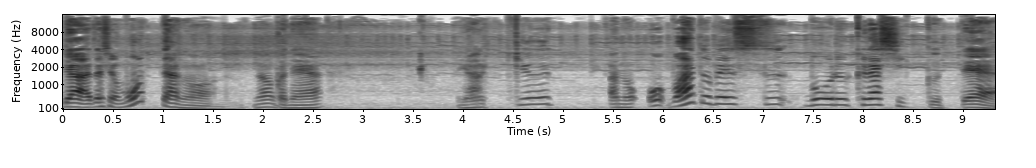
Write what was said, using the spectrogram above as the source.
で私思ったの。なんかね野球あのおワールドベースボールクラシックって、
